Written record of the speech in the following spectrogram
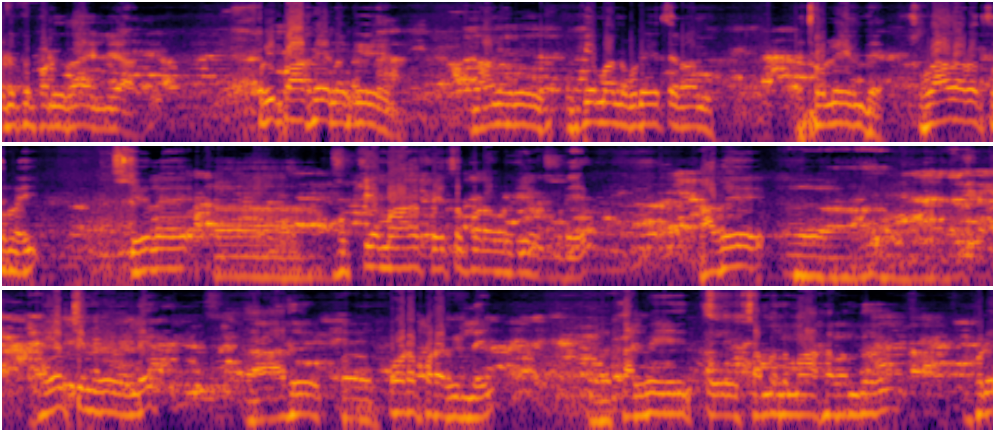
எடுக்கப்படுதா இல்லையா? குறிப்பாக எனக்கு நான் ஒரு முக்கியமான விடயத்தை நான் சொல்லியிருந்தேன். சுகாதாரத்துறை இதில் முக்கியமாக பேசப்பட வேண்டிய விடயம் அது முயற்சி நிறுவனவில்லை அது போடப்படவில்லை. கல்வி சம்பந்தமாக வந்து இப்படி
